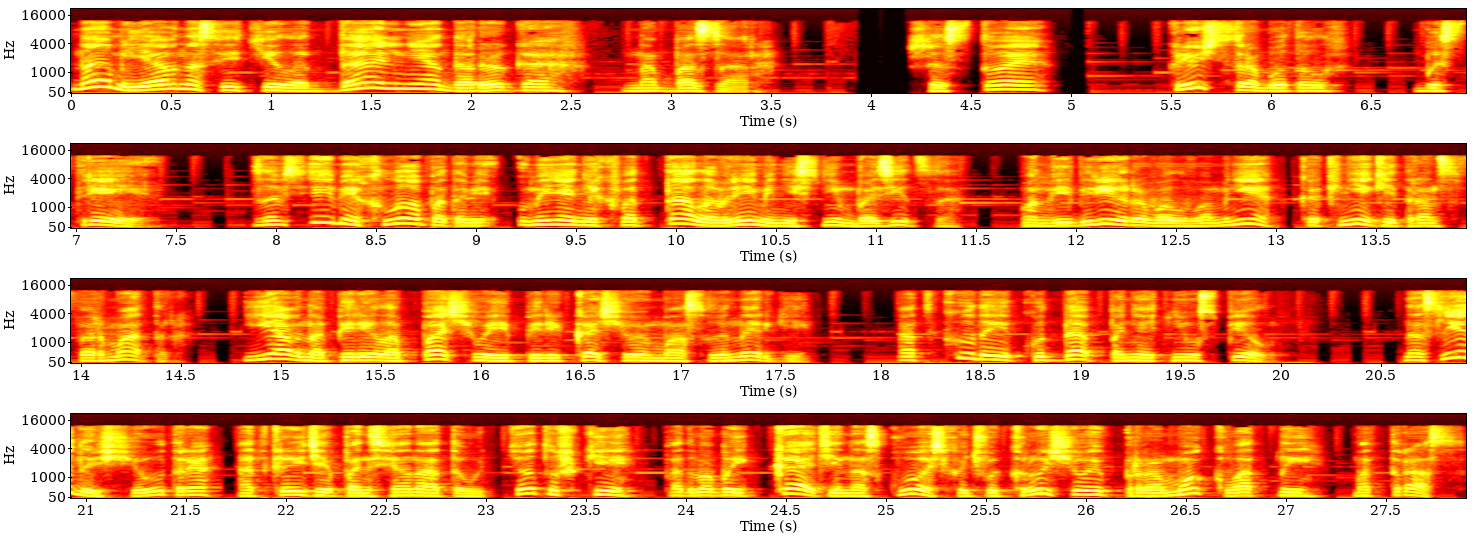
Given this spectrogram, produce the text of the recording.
нам явно светила дальняя дорога на базар. Шестое. Ключ сработал быстрее. За всеми хлопотами у меня не хватало времени с ним возиться. Он вибрировал во мне, как некий трансформатор, явно перелопачивая и перекачивая массу энергии. Откуда и куда понять не успел. На следующее утро открытие пансионата у тетушки под бабой Катей насквозь, хоть выкручивая, промок ватный матрас.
